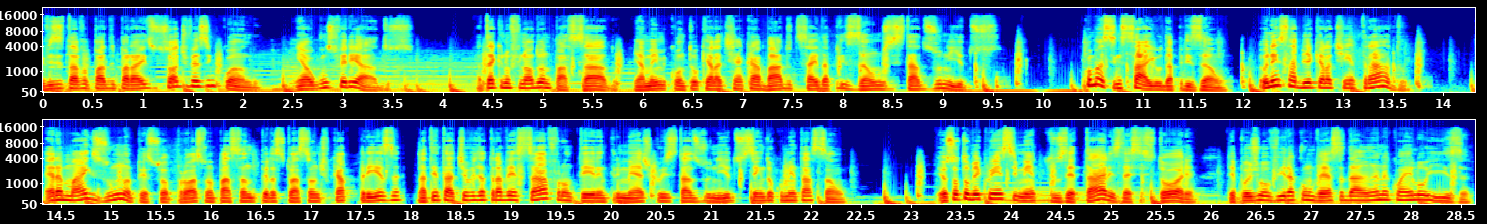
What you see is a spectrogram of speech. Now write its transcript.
e visitava Padre Paraíso só de vez em quando, em alguns feriados. Até que no final do ano passado, minha mãe me contou que ela tinha acabado de sair da prisão nos Estados Unidos. Como assim saiu da prisão? Eu nem sabia que ela tinha entrado. Era mais uma pessoa próxima passando pela situação de ficar presa na tentativa de atravessar a fronteira entre México e Estados Unidos sem documentação. Eu só tomei conhecimento dos detalhes dessa história depois de ouvir a conversa da Ana com a Heloísa.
